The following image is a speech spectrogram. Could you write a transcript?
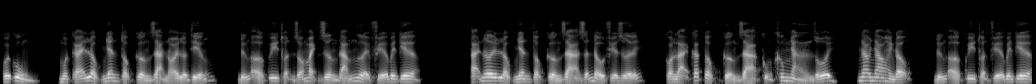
Cuối cùng, một cái lộc nhân tộc cường giả nói lớn tiếng, đứng ở quy thuận gió mạch dương đám người phía bên kia. Tại nơi lộc nhân tộc cường giả dẫn đầu phía dưới, còn lại các tộc cường giả cũng không nhàn rỗi, nhao nhao hành động, đứng ở quy thuận phía bên kia.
